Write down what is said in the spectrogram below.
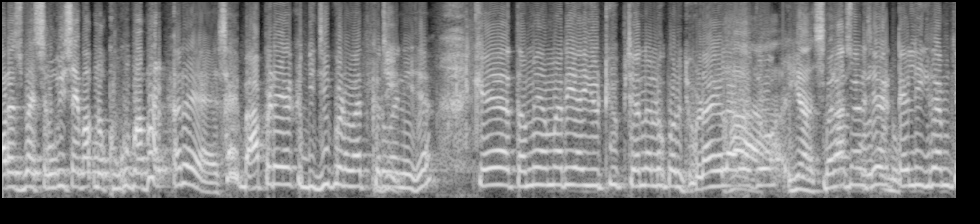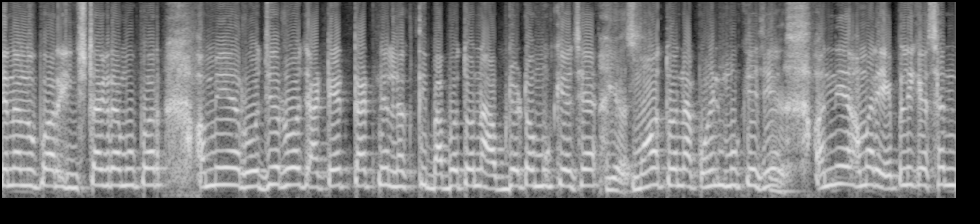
પારસભાઈ સંઘવી સાહેબ આપનો ખૂબ ખૂબ આભાર અરે સાહેબ આપણે એક બીજી પણ વાત કરવાની છે કે તમે અમારી આ યુટ્યુબ ચેનલ ઉપર જોડાયેલા ખાસ બરાબર છે. ટેલિગ્રામ ચેનલ ઉપર ઇન્સ્ટાગ્રામ ઉપર અમે રોજે રોજ આ ટેટ ટાટને લગતી બાબતોના અપડેટો મૂકીએ છીએ. મહત્વના પોઈન્ટ મૂકીએ છીએ. અને અમારી એપ્લિકેશન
